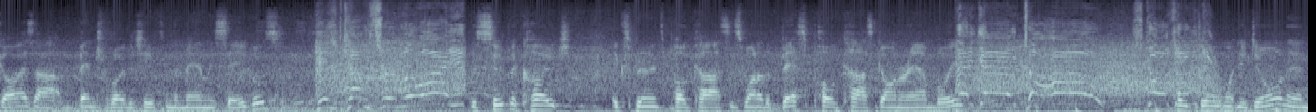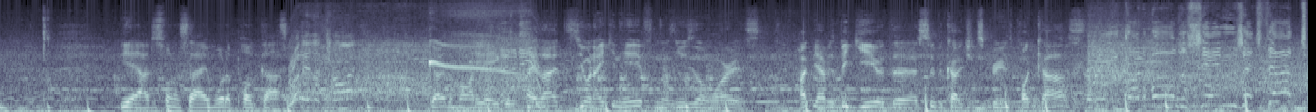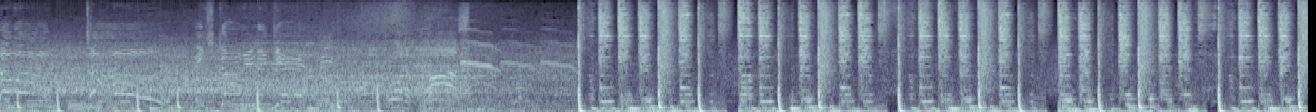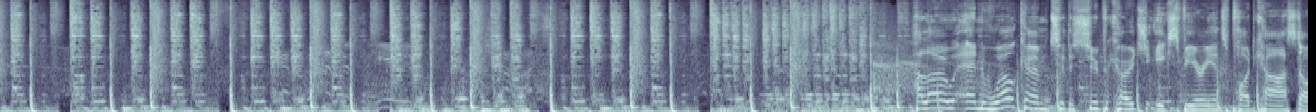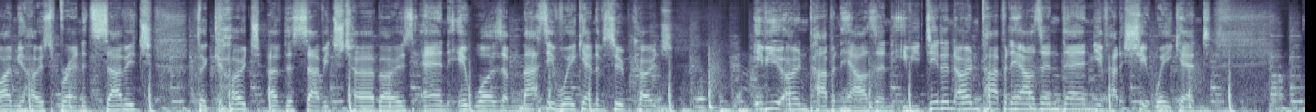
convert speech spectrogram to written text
guys? Uh, ben Trbojevic here from the Manly Sea Eagles. Here's come through Luai. The Super Coach Experience podcast is one of the best podcasts going around, boys. They go. Tahoe scores Keep doing what you're doing, and yeah, I just want to say, what a podcast. Go the Mighty Eagles. Hey lads, Euan Aitken here from the New Zealand Warriors. Hope you have a big year with the Super Coach Experience podcast. And welcome to the Supercoach Experience podcast. I'm your host, Brandon Savage, the coach of the Savage Turbos, and it was a massive weekend of Supercoach. If you own Papenhuyzen, if you didn't own Papenhuyzen, then you've had a shit weekend.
